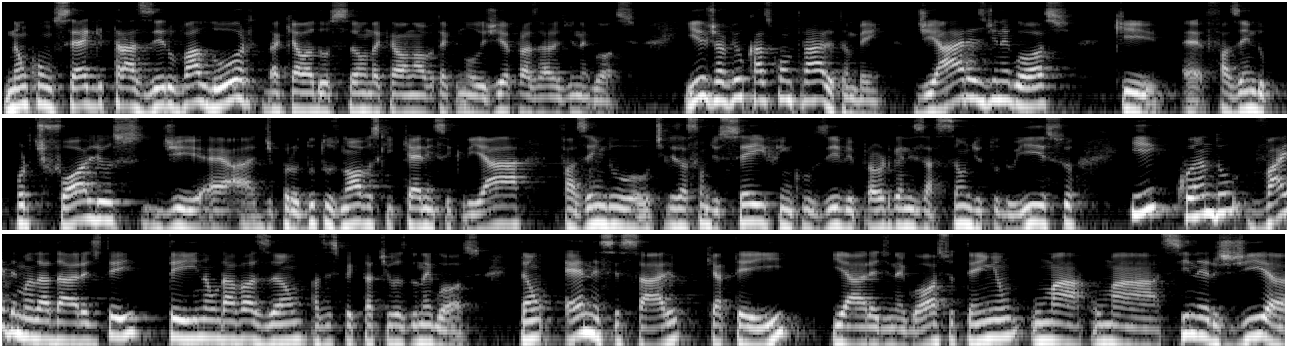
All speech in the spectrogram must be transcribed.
não consegue trazer o valor daquela adoção daquela nova tecnologia para as áreas de negócio. E eu já vi o caso contrário também, de áreas de negócio que é, fazendo portfólios de, é, de produtos novos que querem se criar, fazendo utilização de safe, inclusive, para organização de tudo isso. E quando vai demandar da área de TI, TI não dá vazão às expectativas do negócio. Então, é necessário que a TI e a área de negócio tenham uma, uma sinergia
